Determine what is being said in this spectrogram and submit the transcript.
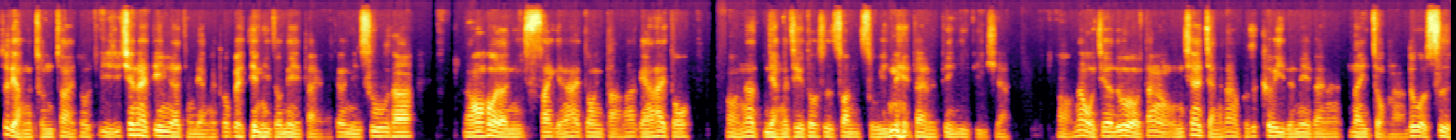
这两个存在都以现在定义来讲，两个都被 定义做内在了。就你疏忽他，然后或者你塞给他太多，你打他给他太多，哦，那两个其实都是算属于内在的定义底下。哦，那我觉得如果当然我们现在讲的当然不是刻意的虐待那那一种啦，如果是，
